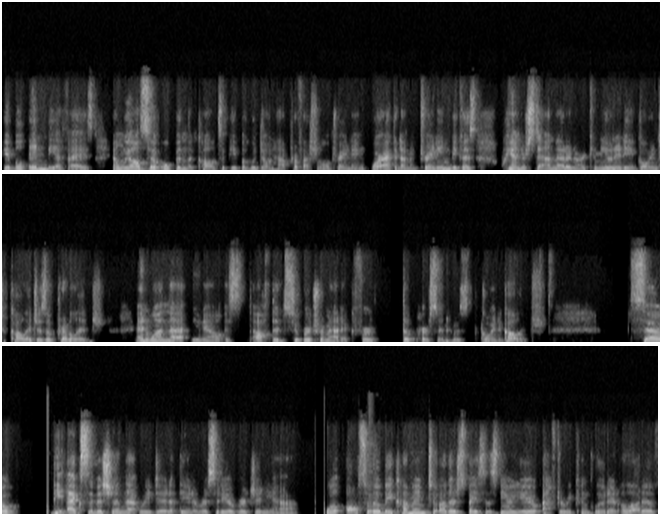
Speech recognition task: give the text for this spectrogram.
people in BFAs, and we also opened the call to people who don't have professional training or academic training because we understand that in our community, going to college is a privilege and one that, you know, is often super traumatic for the person who's going to college. So the exhibition that we did at the University of Virginia will also be coming to other spaces near you after we concluded a lot of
